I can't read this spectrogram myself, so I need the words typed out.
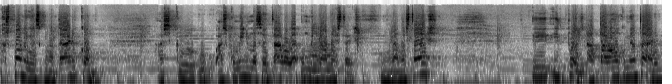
respondem a esse comentário com acho que, o, acho que o mínimo aceitável é um milhão de hashtags. Um milhão de hashtags e, e depois apagam um comentário.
